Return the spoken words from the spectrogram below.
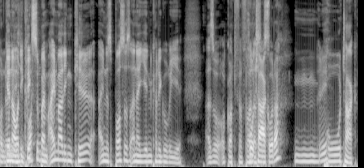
Genau, die kriegst du Bossen? beim einmaligen Kill eines Bosses einer jeden Kategorie. Also, oh Gott, was war pro das? Tag, Ist- oder? Mm? Pro Tag.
